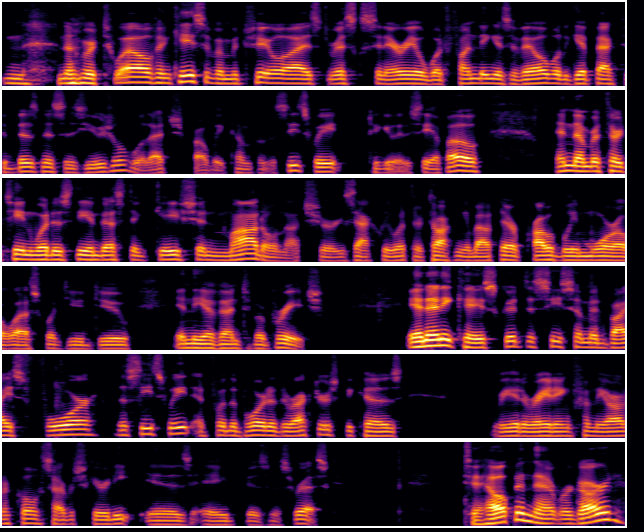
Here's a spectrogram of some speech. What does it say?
Number 12, in case of a materialized risk scenario, what funding is available to get back to business as usual? Well, that should probably come from the C suite, particularly the CFO. And number 13, what is the investigation model? Not sure exactly what they're talking about there. Probably more or less what do you do in the event of a breach. In any case, good to see some advice for the C suite and for the board of directors because, reiterating from the article, cybersecurity is a business risk. To help in that regard,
